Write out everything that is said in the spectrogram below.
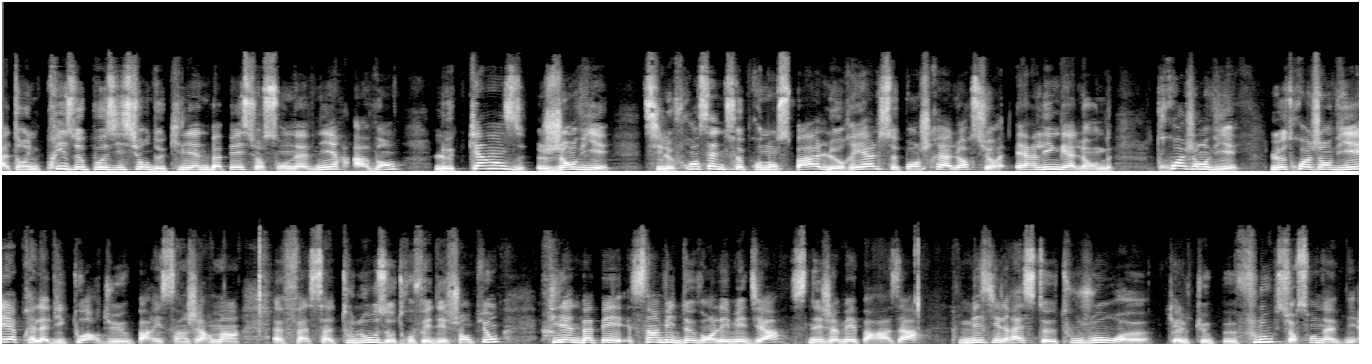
attend une prise de position de Kylian Mbappé sur son avenir avant le 15 janvier. Si le Français ne se prononce pas, le Real se pencherait alors sur Erling Haaland. 3 janvier. Le 3 janvier, après la victoire du Paris Saint-Germain face à Toulouse au Trophée des Champions, Kylian Mbappé s'invite devant les médias. Ce n'est jamais par hasard, mais il reste toujours euh, quelque peu flou sur son avenir.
